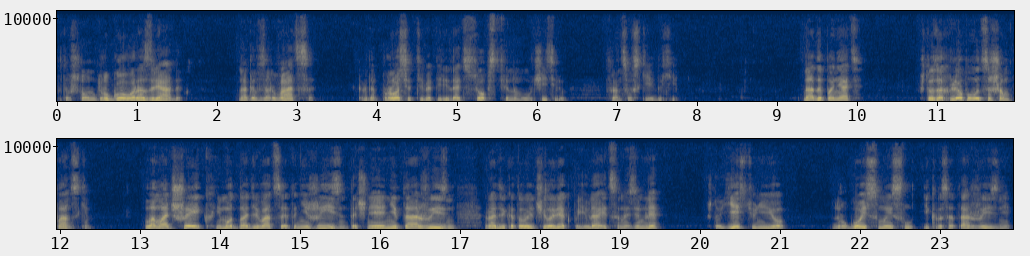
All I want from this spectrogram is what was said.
потому что он другого разряда. Надо взорваться, когда просят тебя передать собственному учителю французские духи. Надо понять, что захлепываться шампанским, ломать шейк и модно одеваться — это не жизнь, точнее, не та жизнь, ради которой человек появляется на земле, что есть у нее другой смысл и красота жизни,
